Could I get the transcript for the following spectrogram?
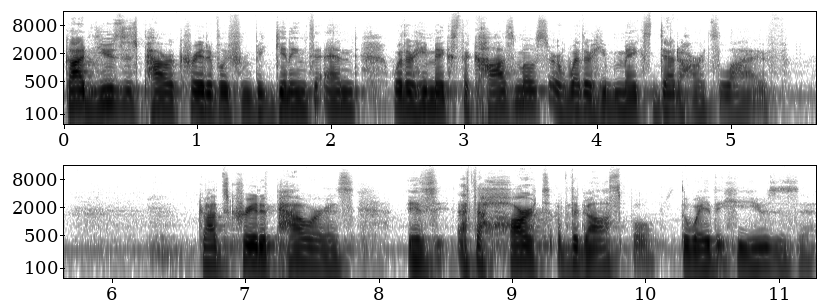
God uses power creatively from beginning to end, whether he makes the cosmos or whether he makes dead hearts alive. God's creative power is, is at the heart of the gospel, the way that he uses it.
